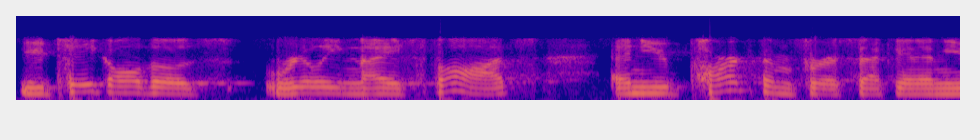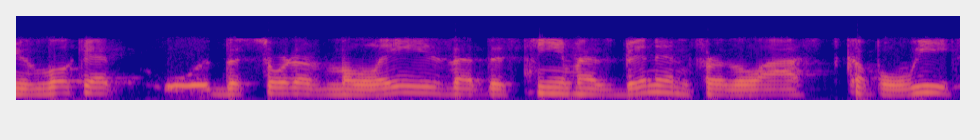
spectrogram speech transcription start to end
you take all those really nice thoughts and you park them for a second and you look at the sort of malaise that this team has been in for the last couple weeks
